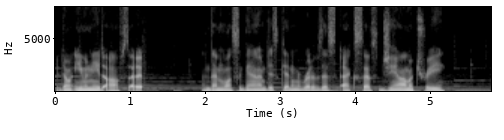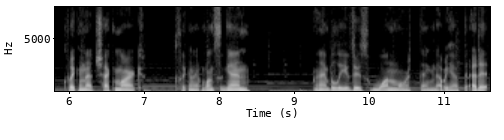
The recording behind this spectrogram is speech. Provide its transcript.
We don't even need to offset it. And then once again, I'm just getting rid of this excess geometry, clicking that check mark, clicking it once again. And I believe there's one more thing that we have to edit.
